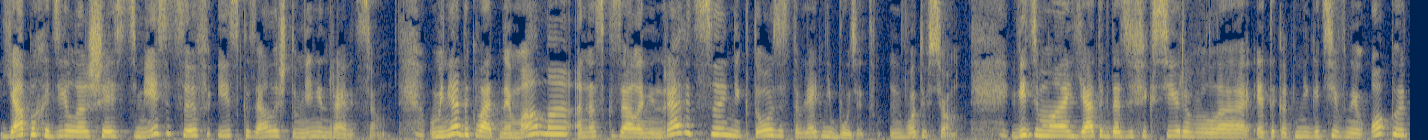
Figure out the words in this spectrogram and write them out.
Я походила 6 месяцев и сказала, что мне не нравится. У меня адекватная мама, она сказала, не нравится, никто заставлять не будет. Вот и все. Видимо, я тогда зафиксировала это как негативный опыт,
